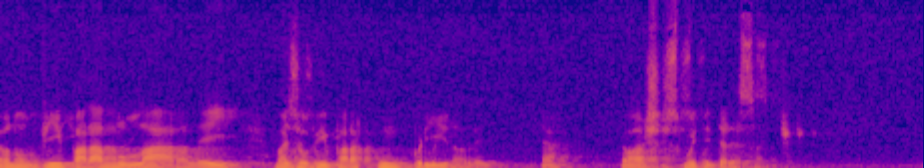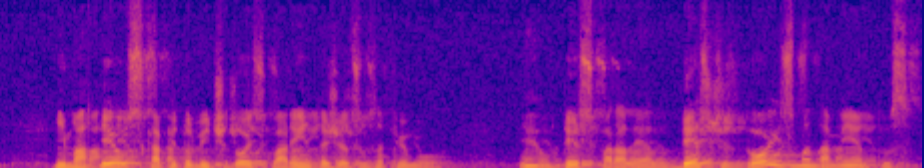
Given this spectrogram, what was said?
eu não vim para anular a lei, mas eu vim para cumprir a lei. É, eu acho isso muito interessante. Em Mateus capítulo 22, 40, Jesus afirmou: é um texto paralelo. Destes dois mandamentos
